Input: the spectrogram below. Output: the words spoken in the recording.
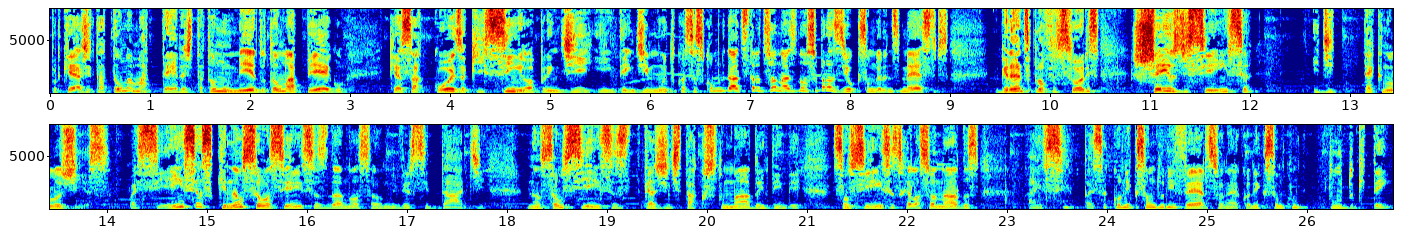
Porque a gente está tão na matéria, a gente está tão no medo, tão no apego, que essa coisa que sim, eu aprendi e entendi muito com essas comunidades tradicionais do nosso Brasil, que são grandes mestres, grandes professores, cheios de ciência e de tecnologias. Mas ciências que não são as ciências da nossa universidade, não são ciências que a gente está acostumado a entender. São ciências relacionadas a, esse, a essa conexão do universo, né? a conexão com tudo que tem.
